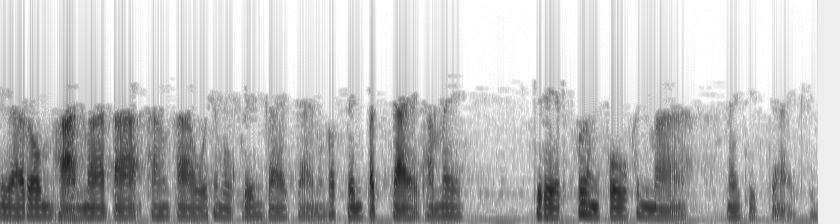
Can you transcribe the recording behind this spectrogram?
มีอารมณ์ผ่านมาตาทางตาหูจมูกลิ้นกายใจ มันก็เป็นปัจจัยทำให้กิเลสเฟื่องฟูขึ้นมาในจิตใจขึ้น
